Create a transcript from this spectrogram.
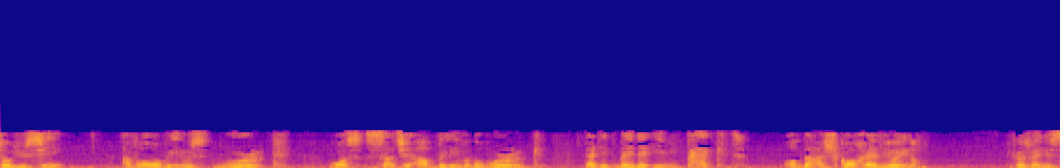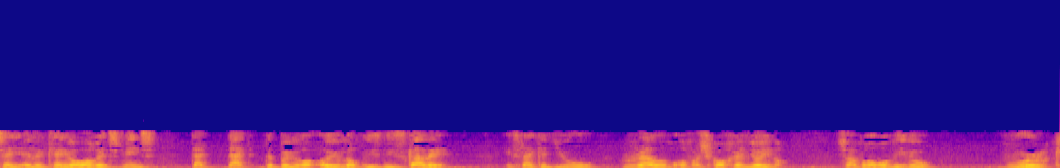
So you see, Avraham Avinu's work was such an unbelievable work that it made an impact on the Hashkocha Elyoino. Because when you say Elokei Oretz means that, that the Beira Oilom is Nizgale. It's like a new realm of Hashkocha Elyoino. So Avraham Avinu worked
